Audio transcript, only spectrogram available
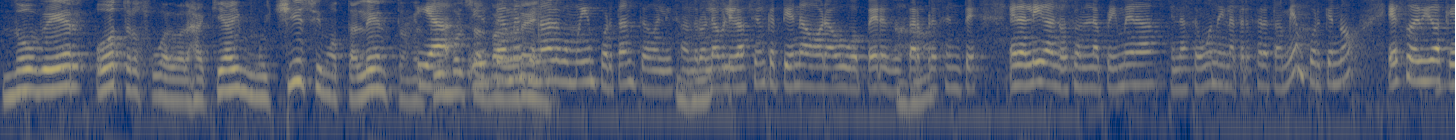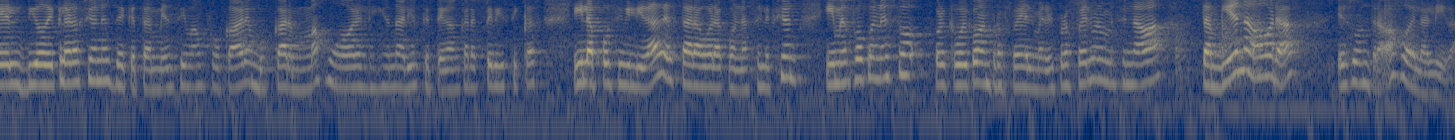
no ver otros jugadores. Aquí hay muchísimo talento en el y, a, fútbol y usted ha salvadoreño. mencionado algo muy importante, don Lisandro, la obligación que tiene ahora Hugo Pérez de estar presente en la liga, no solo en la primera, en la segunda y en la tercera también, ¿por qué no? Esto debido a que él dio declaraciones de que también se iba a enfocar en buscar más jugadores legionarios que tengan características y la posibilidad de estar ahora con la selección. Y me enfoco en esto porque voy con el profe Elmer. El profe Elmer mencionaba, también ahora es un trabajo de la liga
